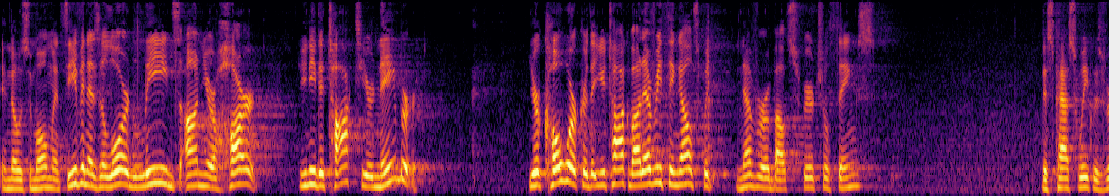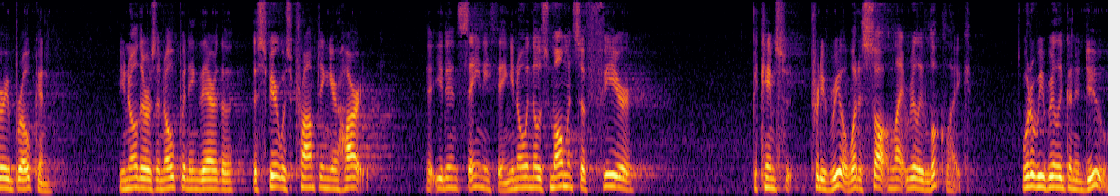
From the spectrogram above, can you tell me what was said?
in those moments. Even as the Lord leads on your heart, you need to talk to your neighbor, your coworker that you talk about everything else, but never about spiritual things. This past week was very broken. You know, there was an opening there. The, the Spirit was prompting your heart that you didn't say anything. You know, in those moments of fear became pretty real. What does salt and light really look like? What are we really going to do?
